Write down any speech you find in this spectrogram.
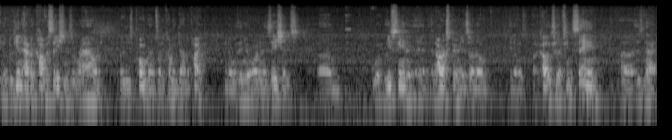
you know, begin having conversations around these programs that are coming down the pipe, you know, within your organizations. Um, what we've seen in, our experience, I know, you know, my colleagues here have seen the same, uh, is that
